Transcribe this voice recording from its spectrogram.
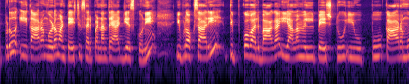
ఇప్పుడు ఈ కారం కూడా మన టేస్ట్కి సరిపడినంత యాడ్ చేసుకొని ఇప్పుడు ఒకసారి తిప్పుకోవాలి బాగా. ఈ అల్లం వెల్లుల్లి పేస్టు ఈ ఉప్పు కారము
